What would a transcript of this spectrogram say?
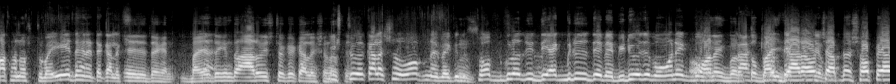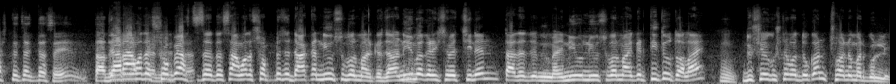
মাথা নষ্ট ভাই এই দেখেন একটা কালেকশন এই দেখেন ভাইয়াতে কিন্তু আরও স্টকে কালেকশন আছে। স্টকের কালেকশন অভাব নাই ভাই কিন্তু সবগুলো যদি এক ভিডিও দেবে ভিডিও দেবো অনেক বড়। অনেক বড়। তো ভাই যারা হচ্ছে আপনার শপে আসতে চাইতেছে তাদের যারা আমাদের শপে আসতে চাইতেছে আমাদের শপটা হচ্ছে ঢাকা নিউ সুপার মার্কেট যারা নিউ মার্কেট হিসেবে চিনেন তাদের মানে নিউ নিউ সুপার মার্কেট তৃতীয় তলায় দুশো একুশ নম্বর দোকান ছয় নম্বর গল্লি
